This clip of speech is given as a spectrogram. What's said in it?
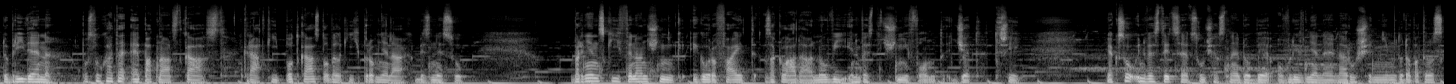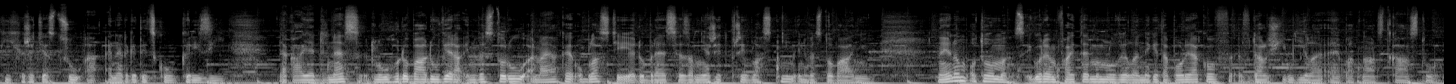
Dobrý den, posloucháte E15cast, krátký podcast o velkých proměnách biznesu. Brněnský finančník Igor Fight zakládá nový investiční fond JET 3. Jak jsou investice v současné době ovlivněné narušením dodavatelských řetězců a energetickou krizí? Jaká je dnes dlouhodobá důvěra investorů a na jaké oblasti je dobré se zaměřit při vlastním investování? Nejenom o tom s Igorem Fightem mluvil Nikita Poljakov v dalším díle E15 castu.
